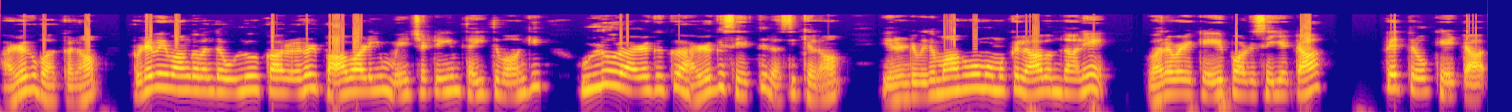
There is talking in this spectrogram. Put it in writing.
அழகு பார்க்கலாம். பிழவை வாங்க வந்த உள்ளூர்காரர்கள் பாவாடையும் மேற்சட்டையும் தைத்து வாங்கி உள்ளூர் அழகுக்கு அழகு சேர்த்து ரசிக்கலாம். இரண்டு விதமாகவும் உமக்கு லாபம் தானே வரவழைக்க ஏற்பாடு செய்யட்டா? பெத்ரோ கேட்டார்.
